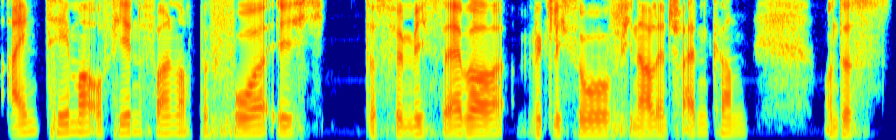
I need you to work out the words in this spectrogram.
ein Thema auf jeden Fall noch, bevor ich das für mich selber wirklich so final entscheiden kann. Und das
